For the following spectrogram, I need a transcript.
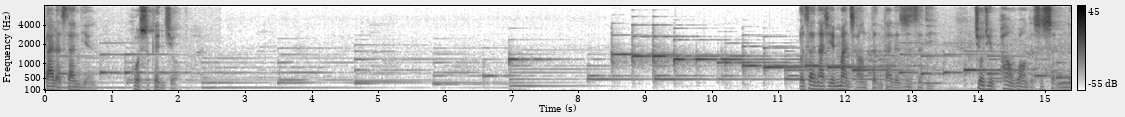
待了三年，或是更久。而在那些漫长等待的日子里，究竟盼望的是什么呢？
